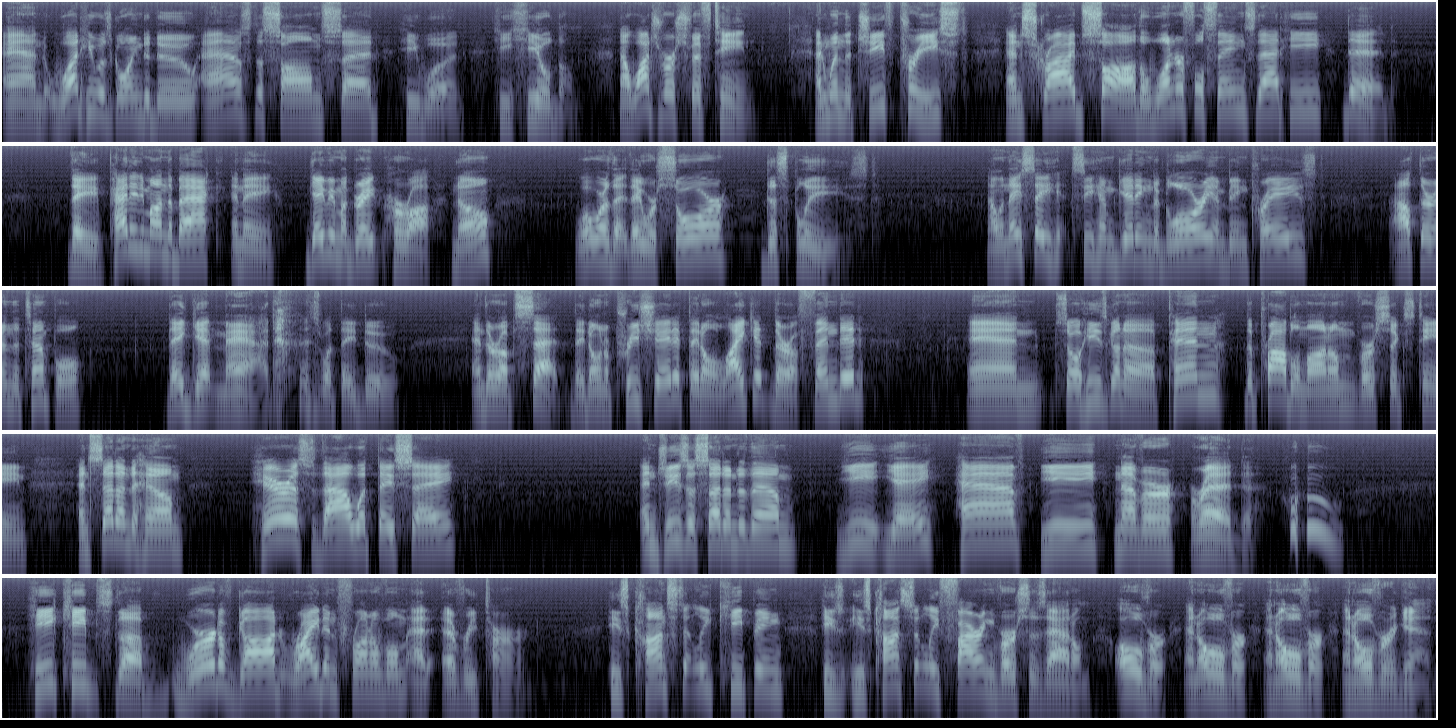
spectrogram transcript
and what he was going to do as the Psalms said he would. He healed them. Now, watch verse 15. And when the chief priest and scribes saw the wonderful things that he did, they patted him on the back and they gave him a great hurrah. No, what were they? They were sore displeased. Now, when they say, see him getting the glory and being praised out there in the temple, they get mad, is what they do. And they're upset. They don't appreciate it. They don't like it. They're offended. And so he's going to pin the problem on them, verse 16, and said unto him, Hearest thou what they say? And Jesus said unto them, Ye, yea, have ye never read? Woo-hoo. He keeps the Word of God right in front of them at every turn. He's constantly keeping, he's, he's constantly firing verses at them over and over and over and over again.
